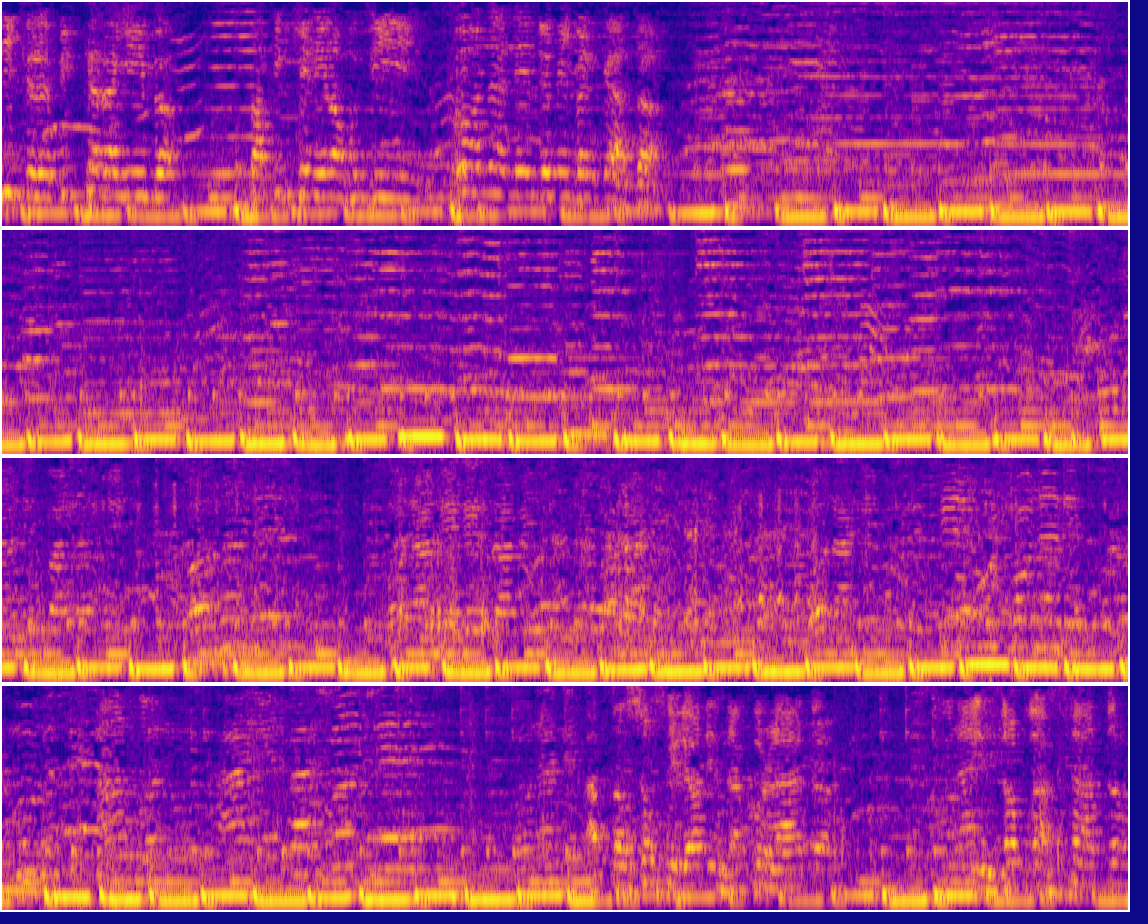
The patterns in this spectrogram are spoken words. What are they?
ainsi que le but Caraïbe, Patrick Kenny vous dit bonne année 2024. Attention, c'est l'heure des accolades, des embrassades.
